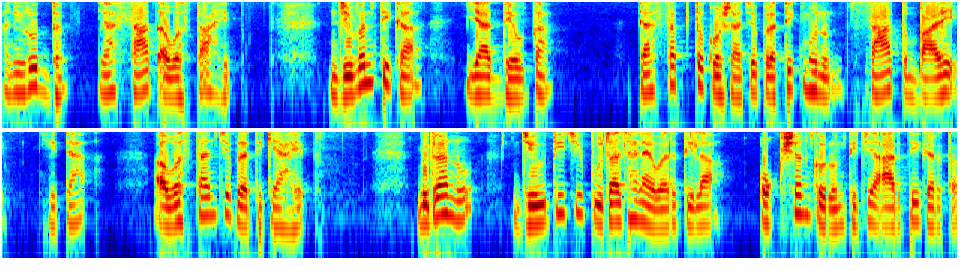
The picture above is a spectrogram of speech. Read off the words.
आणि वृद्ध या सात अवस्था आहेत. जिवंतिका या देवता त्या सप्तकोशाचे प्रतीक म्हणून सात बाळे ही त्या अवस्थांची प्रतीके आहेत. मित्रांनो जीवतीची पूजा झाल्यावर तिला औक्षण करून तिची आरती करतात.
